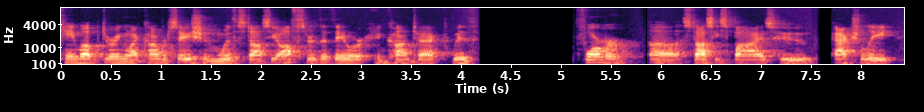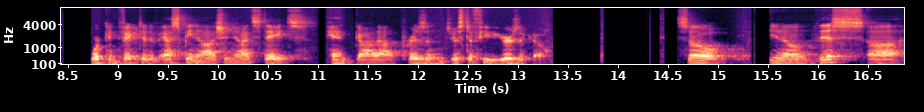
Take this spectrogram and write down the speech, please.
came up during my conversation with a Stasi officer that they were in contact with former uh, Stasi spies who actually were convicted of espionage in the United States and got out of prison just a few years ago. So, you know, this, uh,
